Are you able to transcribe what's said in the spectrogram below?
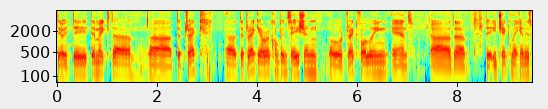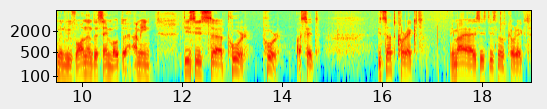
they they, they make the uh, the track uh, the drag error compensation or drag following and uh, the the eject mechanism with one and the same motor. I mean, this is uh, poor, poor. I said it's not correct. In my eyes, it is not correct.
